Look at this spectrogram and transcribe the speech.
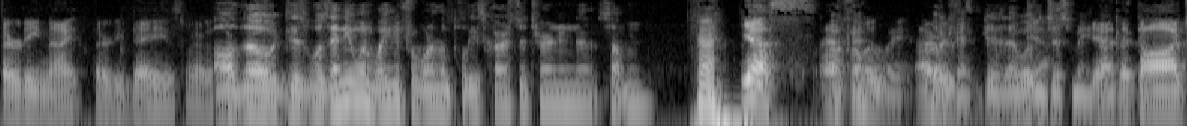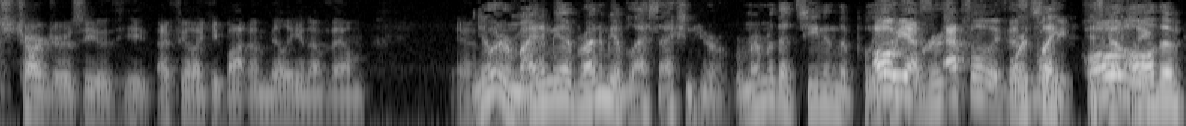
Thirty Night, Thirty Days, whatever. Although, does, was anyone waiting for one of them police cars to turn into something? Yes, absolutely. I was, okay, just, that wasn't yeah. just me. Yeah, Okay. the Dodge Chargers. He, he, I feel like he bought a million of them. And, You know what it uh, reminded me of? Reminded me of Last Action Hero. Remember that scene in the police Oh yes, absolutely. This where it's movie like it's got all them.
